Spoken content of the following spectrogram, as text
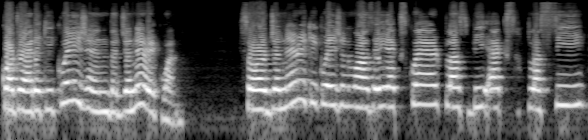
quadratic equation, the generic one. So our generic equation was ax squared plus bx plus c,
